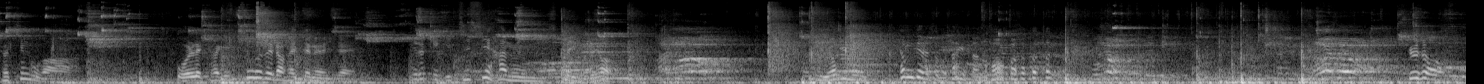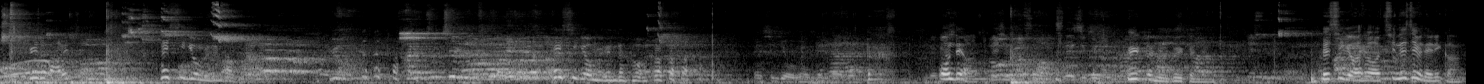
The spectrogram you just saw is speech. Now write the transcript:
저 친구가 원래 자기 친구들이랑 할 때는 이제 이렇게 지시하는 스타일이에요. 여기는 형들에서 못하겠다고. 그래서 그래서 말했죠. 회식이 오면 된다고. 회식이 오면 된다고. 회식이 오면 된다고. 친해지고 그러니까요, 그러니까요. 회식이 와서 친해지면 되니까.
